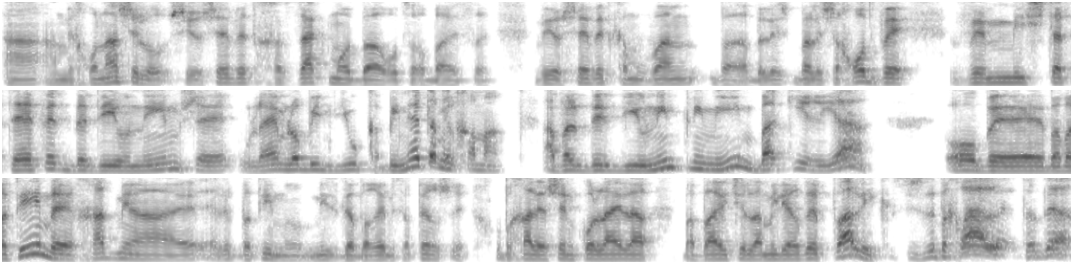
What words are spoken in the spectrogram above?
המכונה שלו שיושבת חזק מאוד בערוץ 14 ויושבת כמובן בלשכות ו, ומשתתפת בדיונים שאולי הם לא בדיוק קבינט המלחמה אבל בדיונים פנימיים בקריה או בבתים, באחד מהאלף בתים, משגב הרי מספר שהוא בכלל ישן כל לילה בבית של המיליארדר פאליק, שזה בכלל, אתה יודע,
